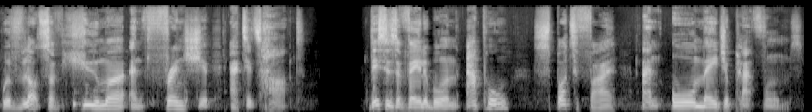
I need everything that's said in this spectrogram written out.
with lots of humor and friendship at its heart. This is available on Apple, Spotify, and all major platforms.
